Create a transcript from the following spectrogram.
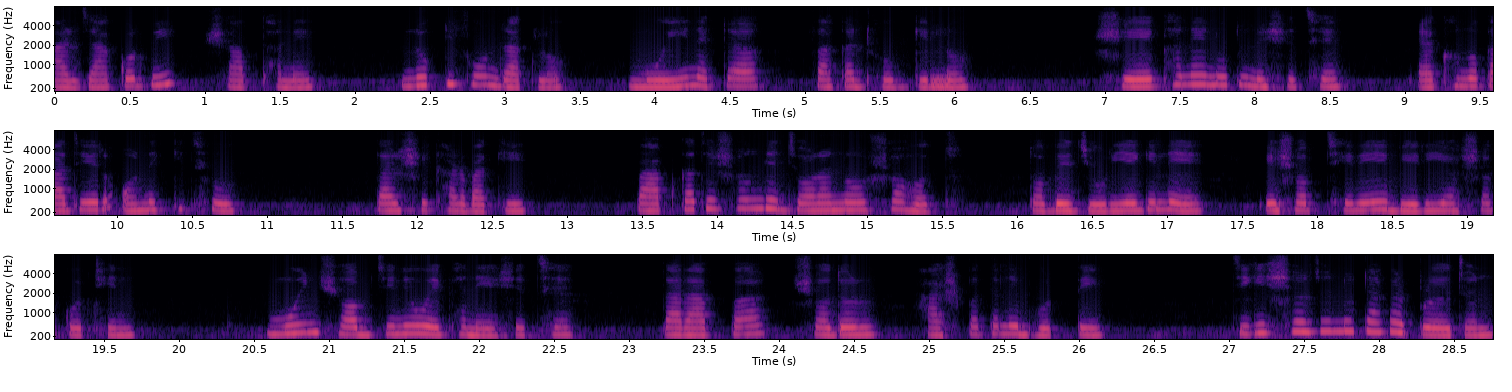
আর যা করবি সাবধানে। লোকটি ফোন রাখল। মঈন একটা ফাঁকা ঢোক গিলল। সে এখানে নতুন এসেছে। এখনও কাজের অনেক কিছু তার শেখার বাকি। পাপ কাজের সঙ্গে জড়ানো সহজ, তবে জড়িয়ে গেলে এসব ছেড়ে বেরিয়ে আসা কঠিন। মুইন সব জেনেও এখানে এসেছে। তার আব্বা সদর হাসপাতালে ভর্তি। চিকিৎসার জন্য টাকার প্রয়োজন।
